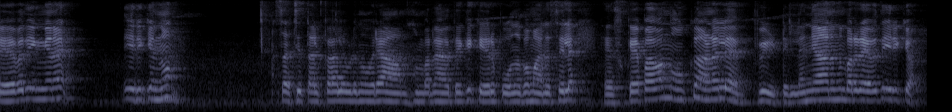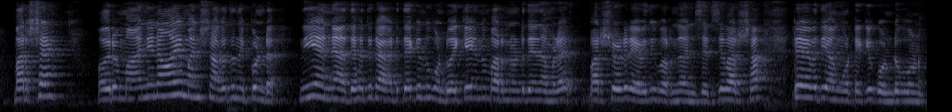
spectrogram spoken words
രേവതി ഇങ്ങനെ ഇരിക്കുന്നു. സച്ചി തൽക്കാലം ഇവിടുന്ന് ഒരാം പറഞ്ഞ അകത്തേക്ക് കയറി പോകുന്നു അപ്പോൾ മനസ്സിൽ എസ്കേപ്പ് ആവാൻ നോക്കുകയാണല്ലേ? വീട്ടില്ല ഞാനെന്ന് പറഞ്ഞ രേവതി ഇരിക്കുക വർഷേ ഒരു മാന്യനായ മനുഷ്യനകത്ത് നിൽപ്പുണ്ട് നീ എന്നെ അദ്ദേഹത്തിന്റെ അടുത്തേക്ക് ഒന്ന് കൊണ്ടുപോയിക്കേ എന്ന് പറഞ്ഞുകൊണ്ട് ദേ നമ്മുടെ വർഷയോട് രേവതി പറഞ്ഞതനുസരിച്ച് വർഷ രേവതി അങ്ങോട്ടേക്ക് കൊണ്ടുപോകണം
